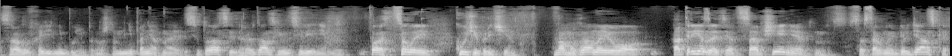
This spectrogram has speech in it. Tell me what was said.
сразу входить не будем, потому что непонятная ситуация с гражданским населением. То есть целой куча причин. Нам главное его отрезать от сообщения там, со стороны Бердянска,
